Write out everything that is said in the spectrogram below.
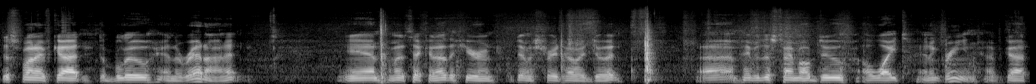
This one I've got the blue and the red on it. And I'm going to take another here and demonstrate how I do it. Uh, maybe this time I'll do a white and a green. I've got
